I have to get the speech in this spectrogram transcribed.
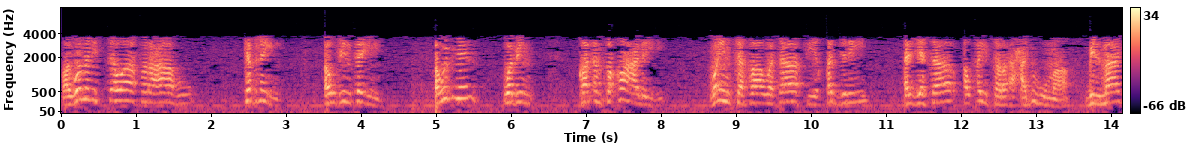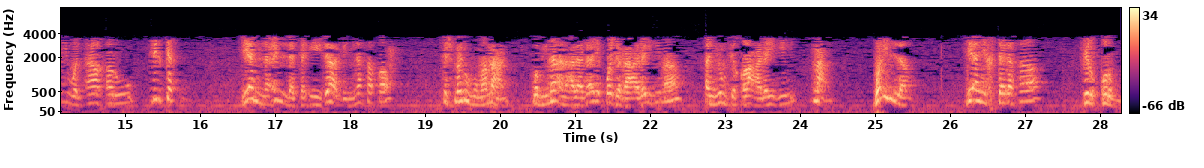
قال ومن استوى فرعاه كابنين أو بنتين أو ابن وبنت. قال أنفقا عليه. وإن تفاوتا في قدر اليسار أو أيسر أحدهما بالمال والآخر في الكسب. لأن علة إيجاب النفقة تشملهما معا وبناء على ذلك وجب عليهما أن ينفقا عليه معا. وإلا بأن اختلفا في القرب.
